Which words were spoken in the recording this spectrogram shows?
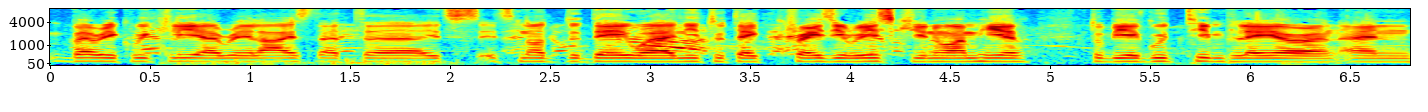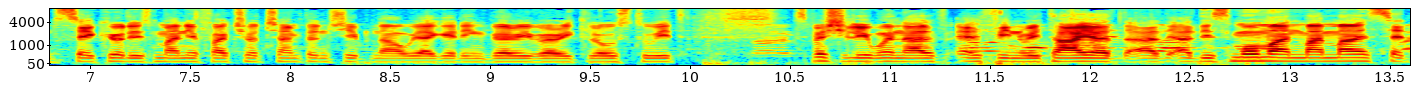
very quickly I realized that uh, it's it's not the day where I need to take crazy risk. You know, I'm here to be a good team player and, and secure this manufacturer championship. Now we are getting very, very close to it, especially when Elf, Elfyn retired. At, at, this moment, my mindset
